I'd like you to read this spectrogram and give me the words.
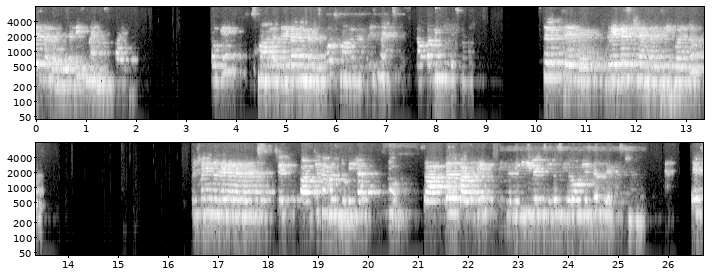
lesser value that is minus 5. Okay, smaller greater number is 4, smaller number is minus 5. Now coming to this one. Select the. Greatest number is equal to which one is the greater number? Check positive numbers do we have? No. So after the positive, the negative and zero zero only is the greatest number. Yes,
